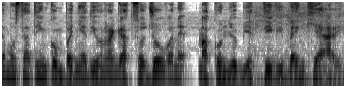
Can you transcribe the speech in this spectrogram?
Siamo stati in compagnia di un ragazzo giovane ma con gli obiettivi ben chiari.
